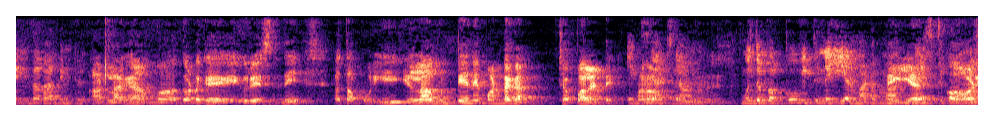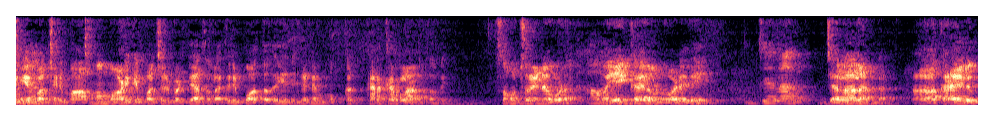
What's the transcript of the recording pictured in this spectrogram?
తింటదా తింటది? అట్లాగే అమ్మ దొండకాయ ఎగురేసింది. తప్పు. ఈ ఇలా ఉంటేనే పండగ చెప్పాలంటే. మనం ముద్దపప్పు విత్ నెయ్యి అనమాట నెయ్యి మామిడికాయ పచ్చడి మా అమ్మ మామిడికాయ పచ్చడి పెడితే అసలు అదిరిపోతుంది. ఎందుకంటే ముక్క కరకరలాడుతుంది. సంవత్సరం అయినా కూడా. అమ్మ ఏం కాయలు వాడేది? జనాలు జలాలంట. ఆ కాయలు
